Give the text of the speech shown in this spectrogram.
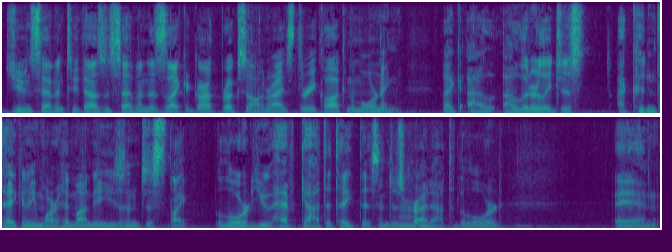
June 7, 2007, this is like a Garth Brooks song, right? It's three o'clock in the morning. Like I, I literally just I couldn't take it anymore. I hit my knees and just like, Lord, you have got to take this, and just cried out to the Lord. And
